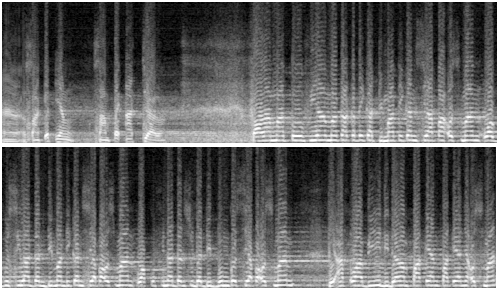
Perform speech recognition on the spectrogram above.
nah, sakit yang sampai ajal. Falamatu fia maka ketika dimatikan siapa Utsman wagusila dan dimandikan siapa Utsman wakufina dan sudah dibungkus siapa Utsman fi atwabi di dalam pakaian-pakaiannya Utsman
